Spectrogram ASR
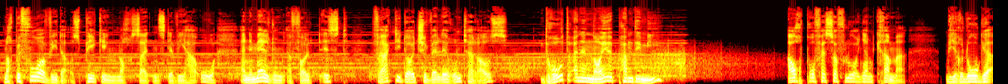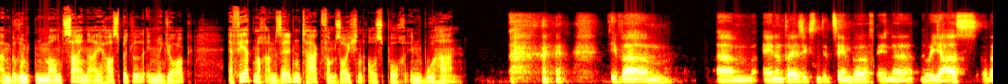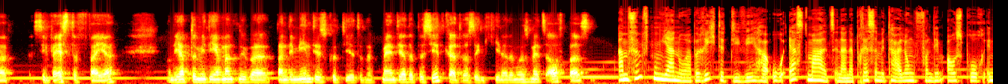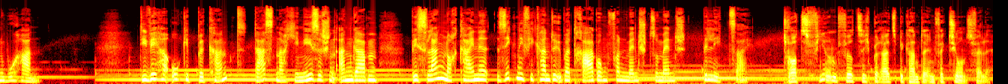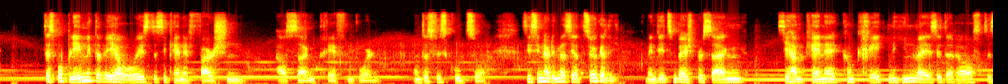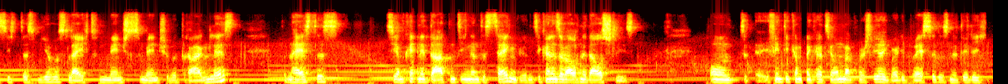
Noch bevor weder aus Peking noch seitens der WHO eine Meldung erfolgt ist, fragt die Deutsche Welle rundheraus: Droht eine neue Pandemie? Auch Professor Florian Krammer, Virologe am berühmten Mount Sinai Hospital in New York, erfährt noch am selben Tag vom Seuchenausbruch in Wuhan. ich war am, am 31. Dezember auf einer Neujahrs- oder Silvesterfeier und ich habe da mit jemandem über Pandemien diskutiert und habe gemeint, ja, da passiert gerade was in China, da muss man jetzt aufpassen. Am 5. Januar berichtet die WHO erstmals in einer Pressemitteilung von dem Ausbruch in Wuhan. Die WHO gibt bekannt, dass nach chinesischen Angaben bislang noch keine signifikante Übertragung von Mensch zu Mensch belegt sei. Trotz 44 bereits bekannter Infektionsfälle. Das Problem mit der WHO ist, dass sie keine falschen Aussagen treffen wollen. Und das ist gut so. Sie sind halt immer sehr zögerlich. Wenn die zum Beispiel sagen, Sie haben keine konkreten Hinweise darauf, dass sich das Virus leicht von Mensch zu Mensch übertragen lässt. Dann heißt das, Sie haben keine Daten, die Ihnen das zeigen würden. Sie können es aber auch nicht ausschließen. Und ich finde die Kommunikation manchmal schwierig, weil die Presse das natürlich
